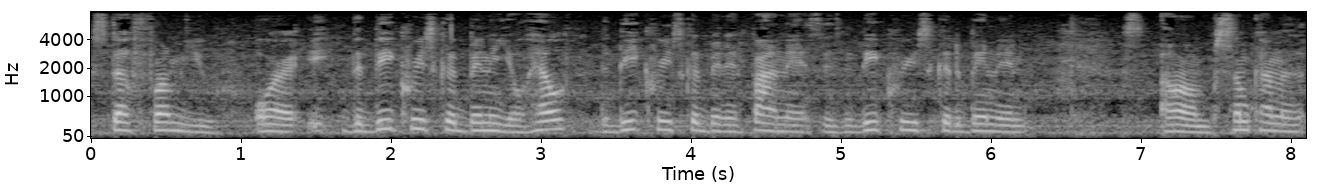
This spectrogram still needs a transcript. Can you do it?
stuff from you, or it, the decrease could have been in your health, the decrease could have been in finances, the decrease could have been in um, some kind of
